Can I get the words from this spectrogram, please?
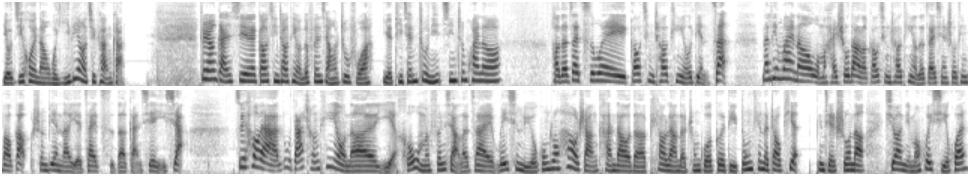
有机会呢，我一定要去看看。非常感谢高清超听友的分享和祝福啊，也提前祝您新春快乐哦。好的，再次为高庆超听友点赞。那另外呢，我们还收到了高庆超听友的在线收听报告，顺便呢也在此的感谢一下。最后呀，陆达成听友呢也和我们分享了在微信旅游公众号上看到的漂亮的中国各地冬天的照片，并且说呢希望你们会喜欢，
